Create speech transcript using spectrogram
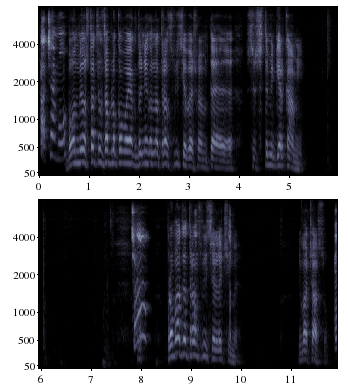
A czemu? Bo on mnie ostatnio zablokował, jak do niego na transmisję weszłem te, z, z tymi gierkami. Co? Prowadzę transmisję, lecimy. Nie ma czasu. E?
